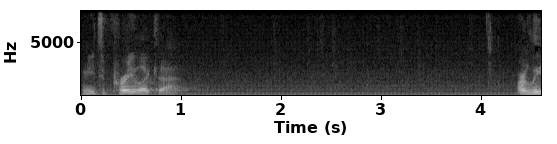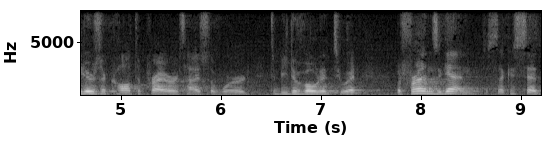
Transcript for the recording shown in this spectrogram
We need to pray like that. Our leaders are called to prioritize the word, to be devoted to it. But, friends, again, just like I said,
